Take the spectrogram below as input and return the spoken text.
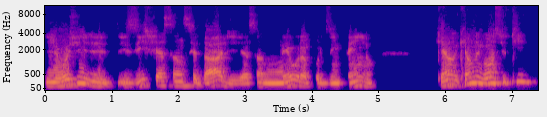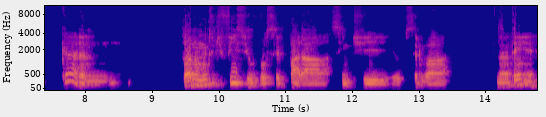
E hoje existe essa ansiedade, essa neura por desempenho, que é, que é um negócio que, cara, torna muito difícil você parar, sentir, observar. Né? Tem,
